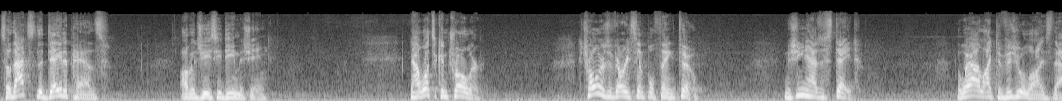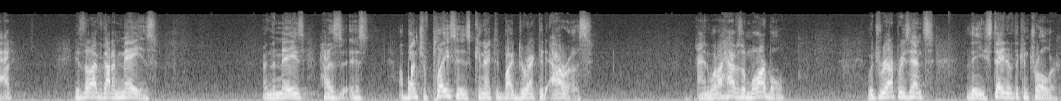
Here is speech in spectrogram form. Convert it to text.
so that's the data paths of a GCD machine. Now, what's a controller? Controller is a very simple thing, too. Machine has a state. The way I like to visualize that is that I've got a maze. And the maze has, has a bunch of places connected by directed arrows. And what I have is a marble, which represents the state of the controller.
